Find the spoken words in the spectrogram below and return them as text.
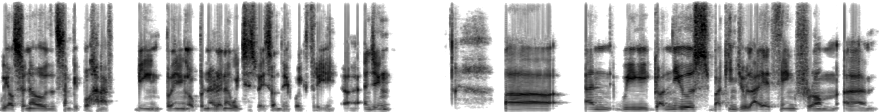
we also know that some people have been playing Open Arena, which is based on the Quake 3 uh, engine. Uh, and we got news back in July, I think, from um,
